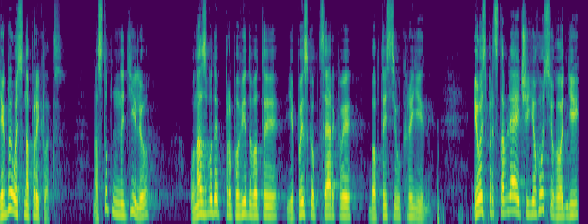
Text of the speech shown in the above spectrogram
Якби ось, наприклад, наступну неділю у нас буде проповідувати єпископ церкви Баптистів України. І ось представляючи його сьогодні,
